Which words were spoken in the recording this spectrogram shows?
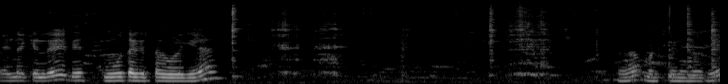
ಬೆಣ್ಣಕ್ಕೆಂದ್ರೆ ಬೇಸ್ ಸ್ಮೂತ್ ಆಗಿರ್ತವೆ ಹೋಳಿಗೆ. ಮಾಡ್ತೀನಿ ನೋಡ್ರಿ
